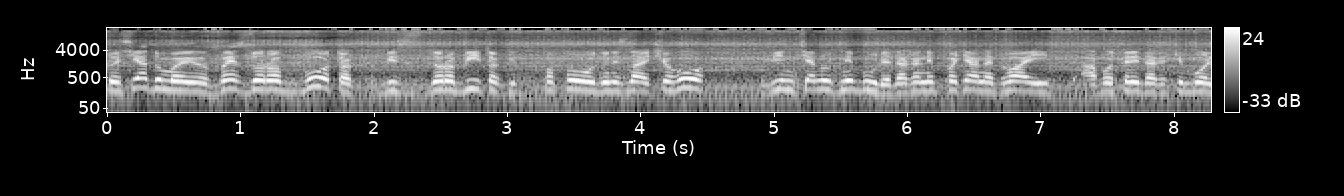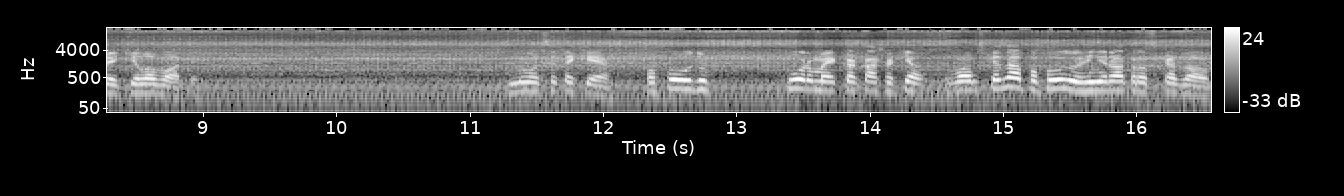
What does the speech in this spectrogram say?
Тобто я думаю, без дороботок, без доробіток по поводу не знаю чого, він тягнути не буде. Навіть не потягне 2 або 3, навіть тим більше кіловат. Ну це таке. По поводу форми, яка каша, я вам сказав, по поводу генератора сказав.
